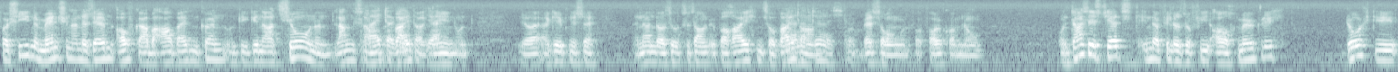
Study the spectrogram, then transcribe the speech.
verschiedene Menschen an derselben Aufgabe arbeiten können und die Generationen langsam weitergehen, weitergehen ja. und ihre Ergebnisse einander sozusagen überreichen zur weiteren ja, Verbesserung und Vervollkommnung. Und das ist jetzt in der Philosophie auch möglich durch die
